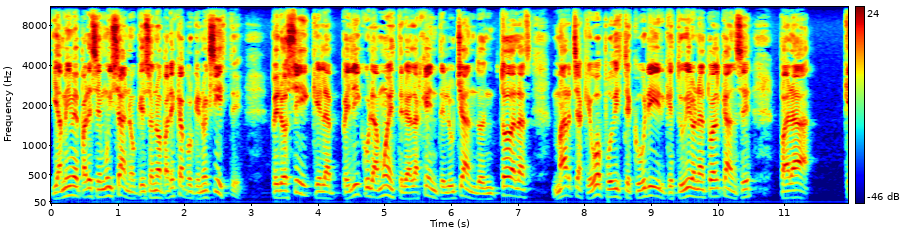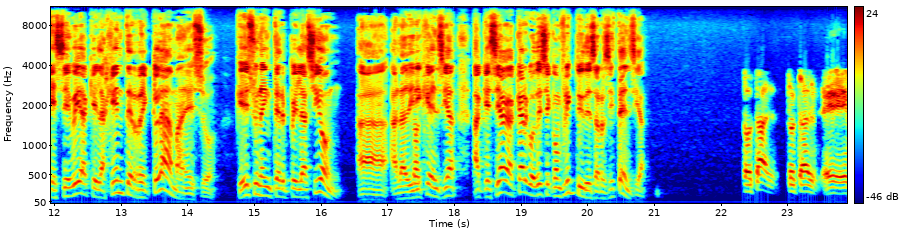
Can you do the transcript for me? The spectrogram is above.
Y a mí me parece muy sano que eso no aparezca porque no existe. Pero sí que la película muestre a la gente luchando en todas las marchas que vos pudiste cubrir, que estuvieron a tu alcance, para que se vea que la gente reclama eso, que es una interpelación a, a la dirigencia a que se haga cargo de ese conflicto y de esa resistencia. Total, total. Eh,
